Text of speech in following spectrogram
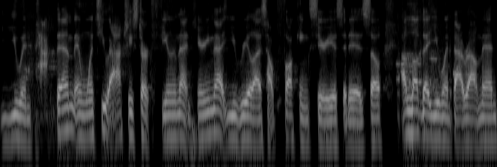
you impact them. And once you actually start feeling that and hearing that, you realize how fucking serious it is. So I love that you went that route, man.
